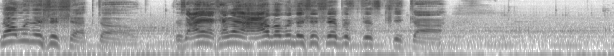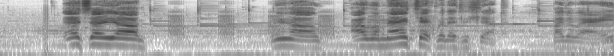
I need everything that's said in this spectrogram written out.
Not with this relationship though. Because I kind of have a relationship with this chica. Uh, it's a, um, you know, a romantic relationship, by the way.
